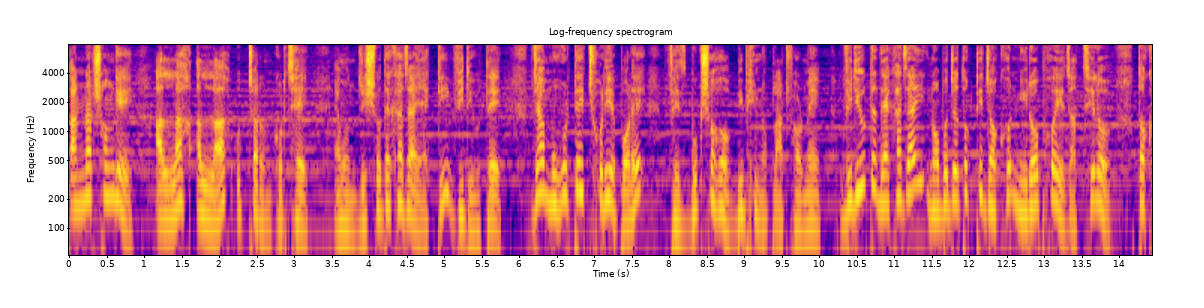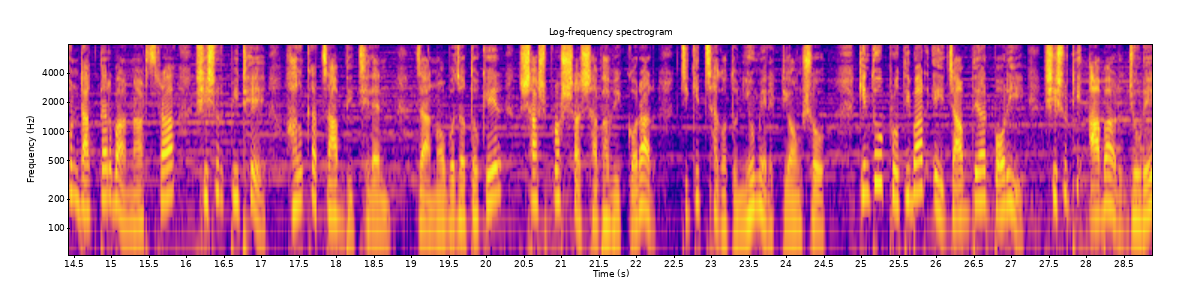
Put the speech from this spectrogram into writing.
কান্নার সঙ্গে আল্লাহ আল্লাহ উচ্চারণ করছে। এমন দৃশ্য দেখা যায় একটি ভিডিওতে, যা মুহূর্তেই ছড়িয়ে পড়ে ফেসবুক সহ বিভিন্ন প্ল্যাটফর্মে ভিডিওতে দেখা যায়, নবজাতকটি যখন নীরব হয়ে যাচ্ছিল, তখন ডাক্তার বা নার্সরা শিশুর পিঠে হালকা চাপ দিচ্ছিলেন, যা নবজাতকের শ্বাস প্রশ্বাস স্বাভাবিক করার চিকিৎসাগত নিয়মের একটি অংশ। কিন্তু প্রতিবার এই চাপ দেওয়ার পরই শিশুটি আবার জোরে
